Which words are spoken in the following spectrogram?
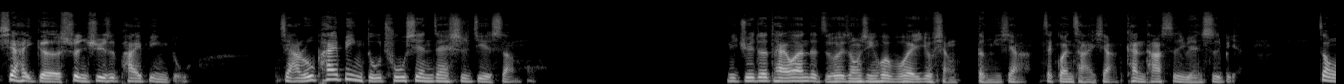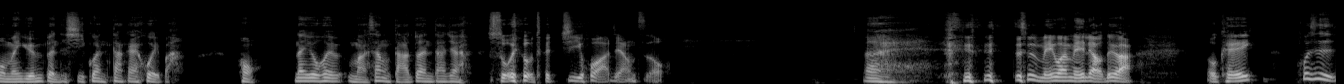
下一个顺序是拍病毒。假如拍病毒出现在世界上，你觉得台湾的指挥中心会不会又想等一下，再观察一下，看它是圆是扁？照我们原本的习惯，大概会吧。哦，那又会马上打断大家 所有的计划，这样子哦。哎，这是没完没了，对吧？OK，或是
